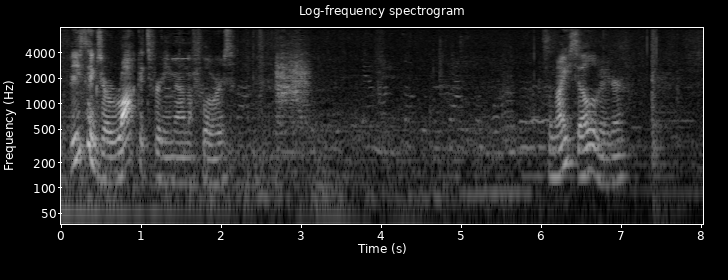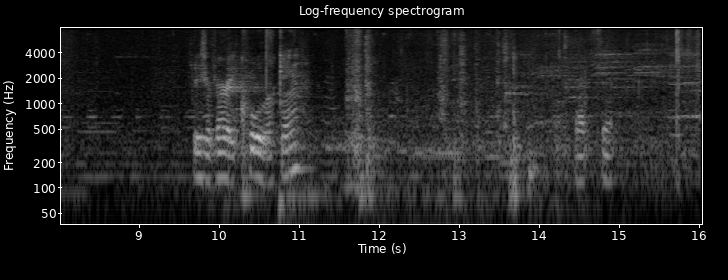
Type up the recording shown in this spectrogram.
These things are rockets for the amount of floors. It's a nice elevator. These are very cool looking. That's it.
